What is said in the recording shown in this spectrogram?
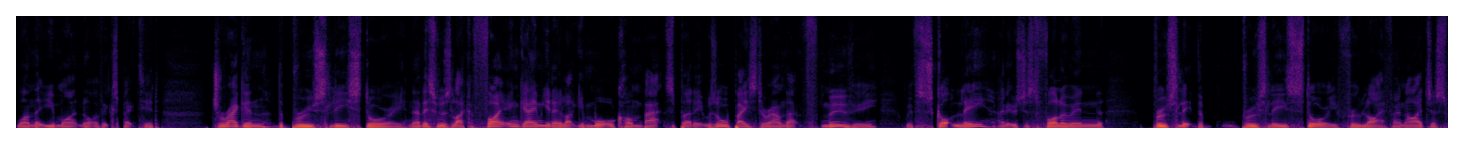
one that you might not have expected. Dragon, the Bruce Lee story. Now, this was like a fighting game, you know, like your Mortal Kombat's, but it was all based around that f- movie with Scott Lee, and it was just following Bruce Lee, the Bruce Lee's story through life. And I just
